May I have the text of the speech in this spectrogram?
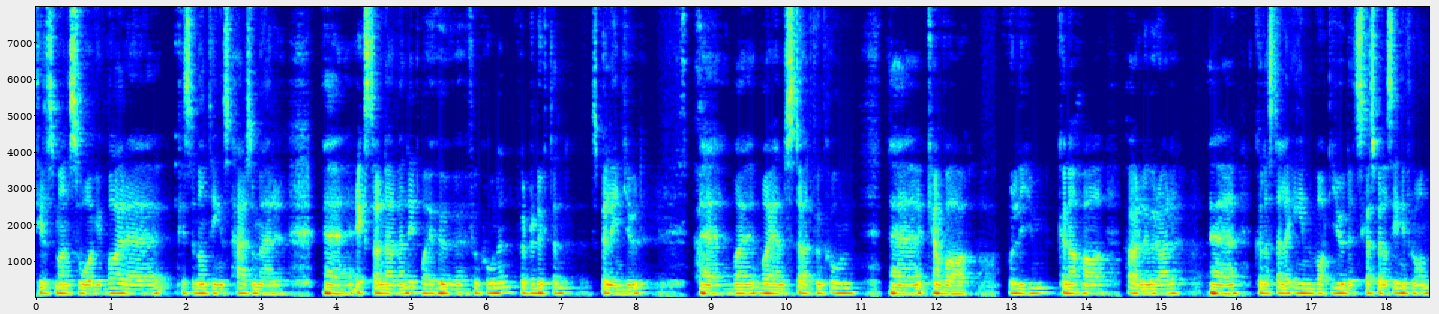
Tills man såg, vad är det, finns det någonting här som är extra nödvändigt? Vad är huvudfunktionen för produkten? Spela in ljud. Eh, vad, vad en stödfunktion? Eh, kan vara volym, kunna ha hörlurar, eh, kunna ställa in vart ljudet ska spelas in ifrån.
